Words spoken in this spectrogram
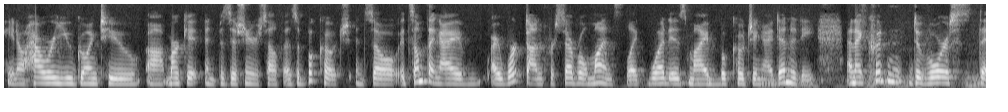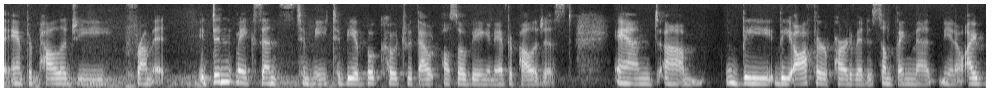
you know how are you going to uh, market and position yourself as a book coach? And so it's something i i worked on for several months like what is my book coaching identity? And i couldn't divorce the anthropology from it. It didn't make sense to me to be a book coach without also being an anthropologist. And um, the the author part of it is something that you know i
